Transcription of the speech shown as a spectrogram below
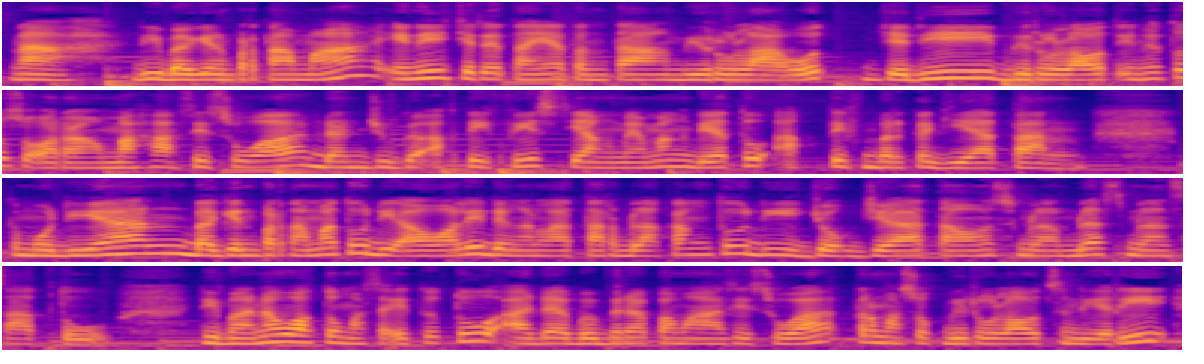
Nah, di bagian pertama ini ceritanya tentang Biru Laut. Jadi Biru Laut ini tuh seorang mahasiswa dan juga aktivis yang memang dia tuh aktif berkegiatan. Kemudian bagian pertama tuh diawali dengan latar belakang tuh di Jogja tahun 1991. Di mana waktu masa itu tuh ada beberapa mahasiswa termasuk Biru Laut sendiri,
